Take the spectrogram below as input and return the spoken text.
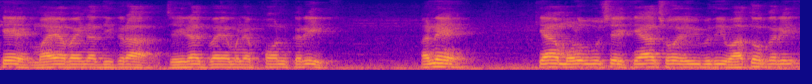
કે, માયાભાઈના દીકરા જયરાજભાઈએ મને ફોન કરી અને ક્યાં મળવું છે, ક્યાં છો એવી બધી વાતો કરી.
